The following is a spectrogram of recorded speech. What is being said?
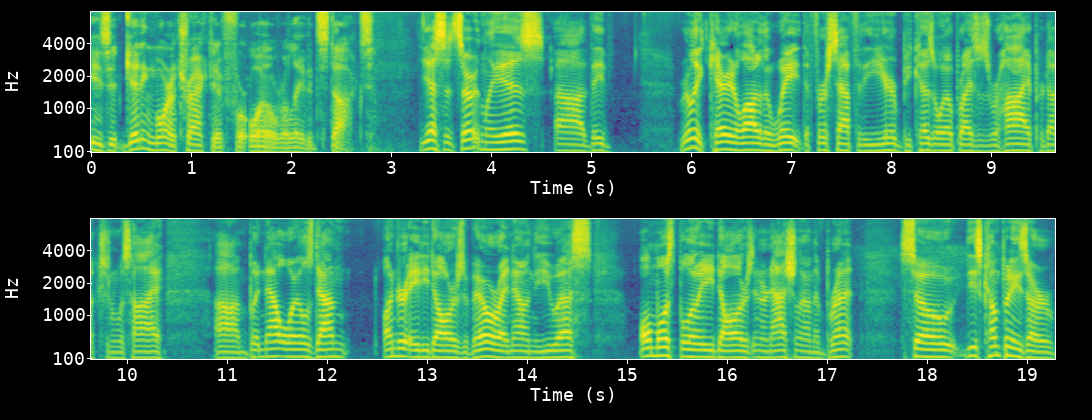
is it getting more attractive for oil-related stocks? Yes, it certainly is. Uh, they've really carried a lot of the weight the first half of the year because oil prices were high, production was high. Um, but now oil's down under $80 a barrel right now in the U.S., almost below $80 internationally on the Brent. So these companies are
